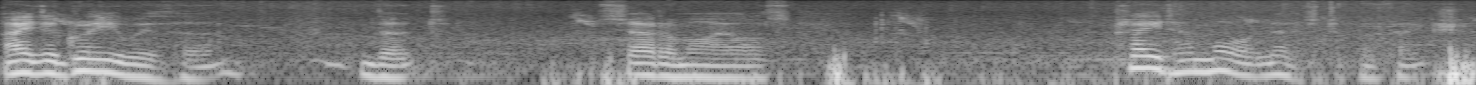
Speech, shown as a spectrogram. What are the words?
I'd agree with her that Sarah Miles played her more or less to perfection.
